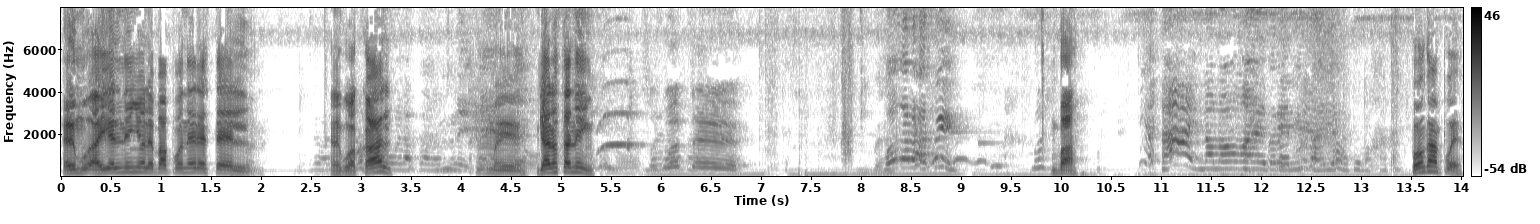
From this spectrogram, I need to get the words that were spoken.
el ahí el niño le va a poner este el, el guacal. Ya no está niño. Póngalas así. Va. Ay, no lo vamos a detener. Pongan pues.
